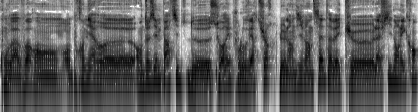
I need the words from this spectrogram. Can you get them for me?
qu'on va avoir en, première, euh, en deuxième partie de soirée pour l'ouverture, le lundi 27, avec euh, La fille dans l'écran,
